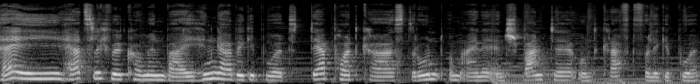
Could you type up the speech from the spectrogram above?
Hey, herzlich willkommen bei Hingabegeburt, der Podcast rund um eine entspannte und kraftvolle Geburt.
